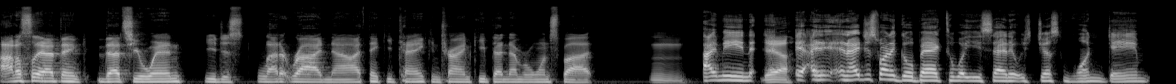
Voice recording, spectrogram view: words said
Honestly, I think that's your win. You just let it ride now. I think you tank and try and keep that number one spot. Mm, I mean, yeah. I, I- and I just want to go back to what you said. It was just one game.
